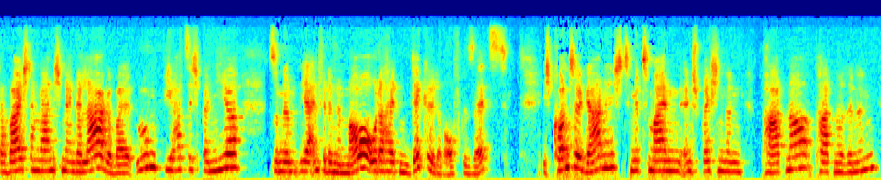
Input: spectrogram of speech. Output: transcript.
da war ich dann gar nicht mehr in der Lage, weil irgendwie hat sich bei mir so eine, ja, entweder eine Mauer oder halt ein Deckel drauf gesetzt ich konnte gar nicht mit meinen entsprechenden Partner, Partnerinnen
